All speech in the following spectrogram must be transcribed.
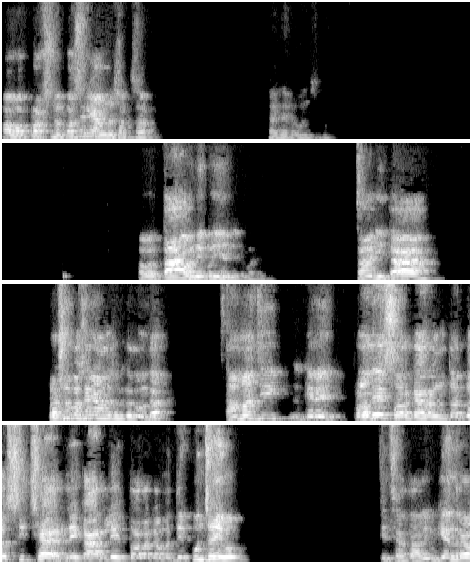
अब प्रश्न कसरी आउन सक्छ? भन्छु। अब ता भनेको यहाँनिर भयो सानिता प्रश्न कसरी आउन सक्छ त भन्दा सामाजिक के अरे प्रदेश सरकार अन्तर्गत शिक्षा हेर्ने कार्यालय तलका मध्ये कुन चाहिँ हो? शिक्षा तालिम केन्द्र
